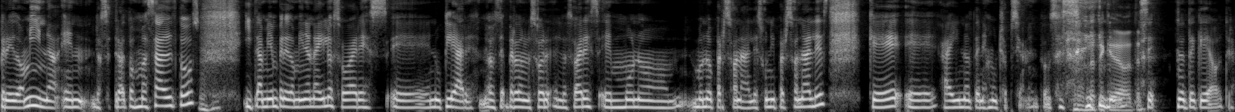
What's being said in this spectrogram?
predomina en los estratos más altos y también predominan ahí los hogares eh, nucleares, perdón, los, hogares eh, mono, monopersonales, unipersonales, que eh, ahí no tenés mucha opción. Entonces, no te queda otra. Sí no te queda otra.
